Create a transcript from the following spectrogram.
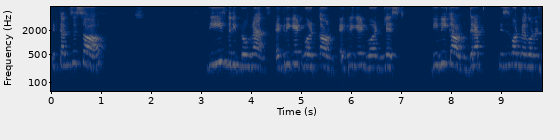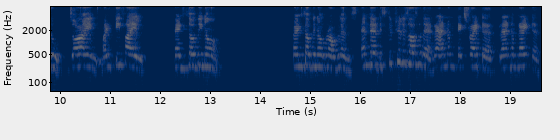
It consists of these many programs, aggregate word count, aggregate word list, db count, grep. This is what we are going to do. Join, multi-file, pentomino, pentomino problems. And their description is also there. Random text writer, random writer,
